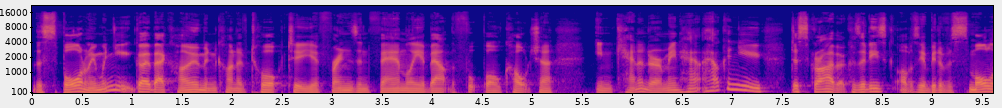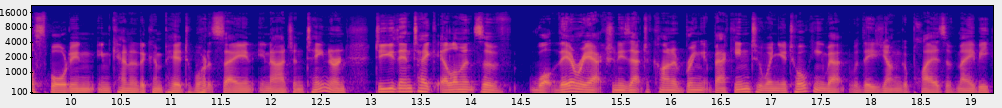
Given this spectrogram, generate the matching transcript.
the sport. I mean, when you go back home and kind of talk to your friends and family about the football culture in Canada. I mean, how, how can you describe it? Because it is obviously a bit of a smaller sport in, in Canada compared to what it's, say, in, in Argentina. And do you then take elements of what their reaction is at to kind of bring it back into when you're talking about with these younger players of maybe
